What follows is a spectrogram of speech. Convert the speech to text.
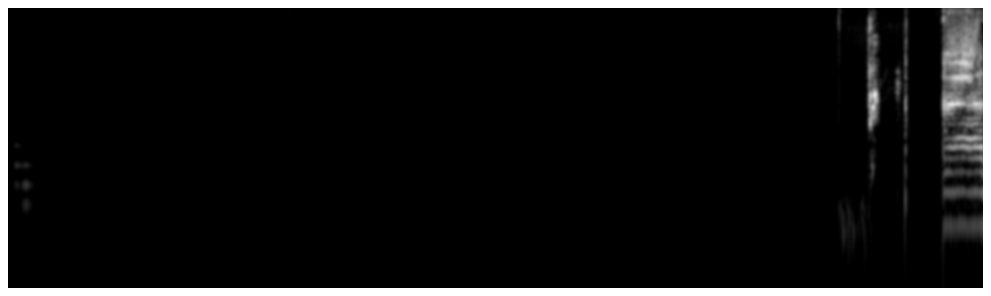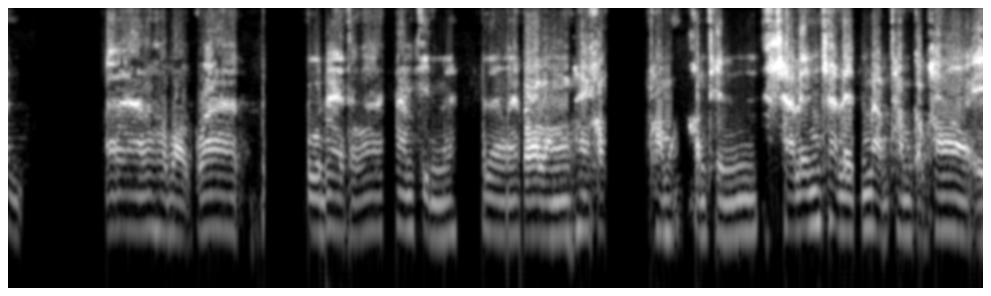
อ่าเอ่าเขาบอกว่าดูได้แต่ว่าห้ามกินนะเข้าใจไหมเราลองให้เขาทำคอนเทนต์ชาเลนจ์ชาเลนจ์แบบทำกับข้าวไอ้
